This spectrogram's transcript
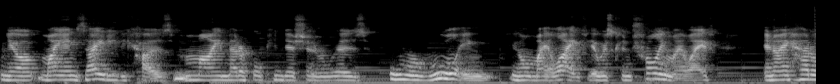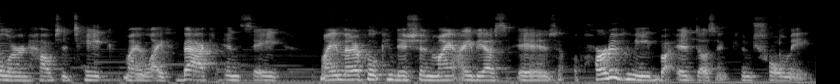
you know, my anxiety because my medical condition was overruling, you know, my life. It was controlling my life. And I had to learn how to take my life back and say, my medical condition, my IBS is a part of me, but it doesn't control me.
